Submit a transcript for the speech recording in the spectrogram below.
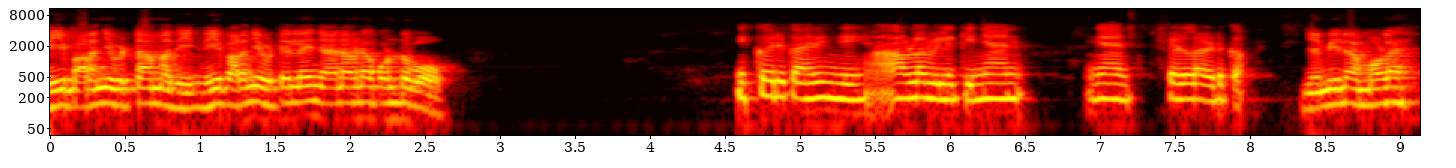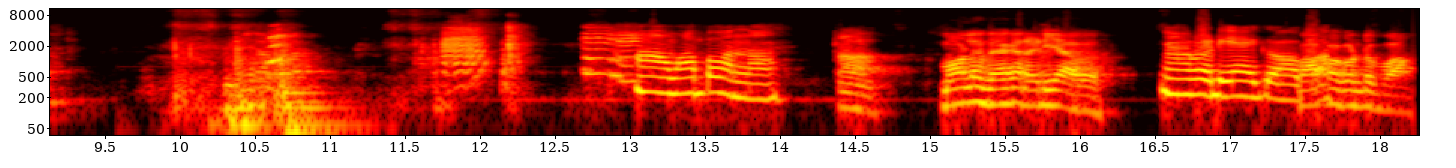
നീ പറഞ്ഞു വിട്ടാ മതി. നീ പറഞ്ഞു വിട്ടില്ലേ ഞാൻ അവനെ കൊണ്ടുപോകും ഇക്ക ഒരു കാര്യം ചെയ്യും. അവളെ വിളിക്ക്. ഞാൻ ഞാൻ വെള്ളം എടുക്കാം. ജമീല മോളെ. ആ വാപ്പ വന്നോ? ആ മോളെ വേഗം റെഡിയാവ്. ഞാൻ റെഡി ആയിക്കോ വാപ്പ. പാപ്പ കൊണ്ടുപോവാം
